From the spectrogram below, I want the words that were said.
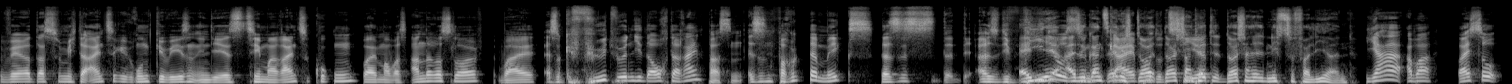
wäre das für mich der einzige Grund gewesen, in die ESC mal reinzugucken, weil mal was anderes läuft, weil, also gefühlt würden die da auch da reinpassen. Es ist ein verrückter Mix. Das ist, also die Ey, Videos yeah, also ganz ehrlich, Deu produziert. Deutschland hätte, Deutschland hätte nichts zu verlieren. Ja, aber weißt du,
